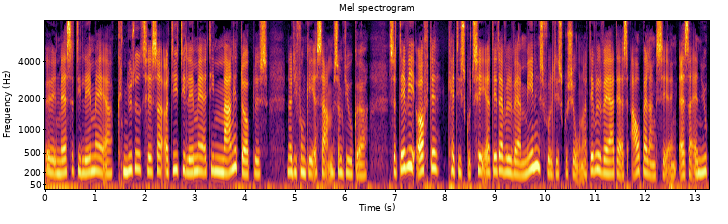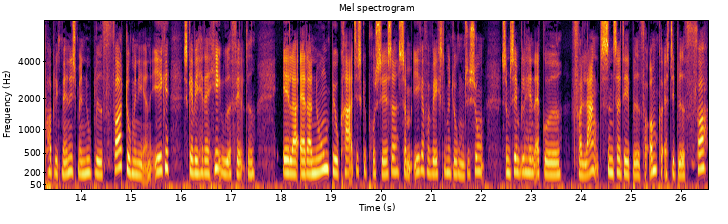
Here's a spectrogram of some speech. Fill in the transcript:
øh, en masse dilemmaer knyttet til sig, og de dilemmaer, de mange dobles, når de fungerer sammen, som de jo gør. Så det vi ofte kan diskutere, det der vil være meningsfulde diskussioner, det vil være deres afbalancering. Altså er New Public Management nu blevet for dominerende? Ikke skal vi have det helt ud af feltet? Eller er der nogle byråkratiske processer, som ikke er forvekslet med dokumentation, som simpelthen er gået for langt, så det er blevet for, omk- altså det er blevet for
